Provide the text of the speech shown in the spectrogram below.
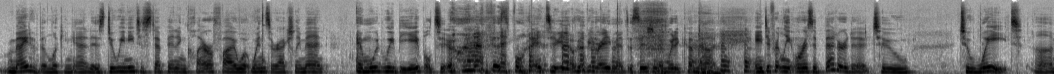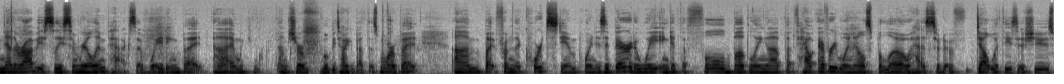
might have been looking at is do we need to step in and clarify what Windsor actually meant? And would we be able to at this point? you know, who'd be writing that decision and would it come out any differently? Or is it better to, to to wait. Um, now there are obviously some real impacts of waiting, but uh, and we can, I'm sure we'll be talking about this more. But um, but from the court standpoint, is it better to wait and get the full bubbling up of how everyone else below has sort of dealt with these issues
